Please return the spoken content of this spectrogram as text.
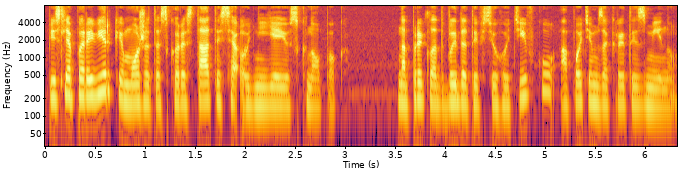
Після перевірки можете скористатися однією з кнопок. Наприклад, видати всю готівку, а потім закрити зміну.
